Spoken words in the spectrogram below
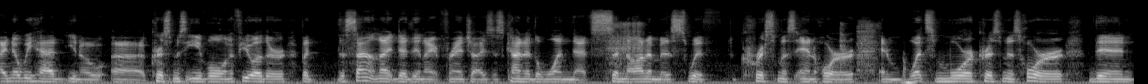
I know we had, you know, uh, Christmas Evil and a few other, but the Silent Night, Deadly Night franchise is kind of the one that's synonymous with Christmas and horror. And what's more Christmas horror than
